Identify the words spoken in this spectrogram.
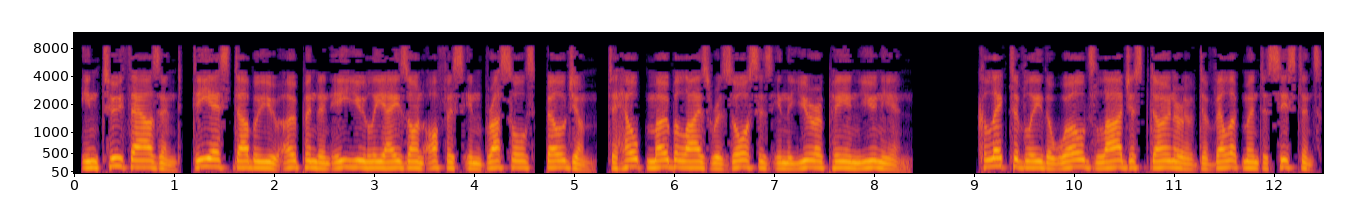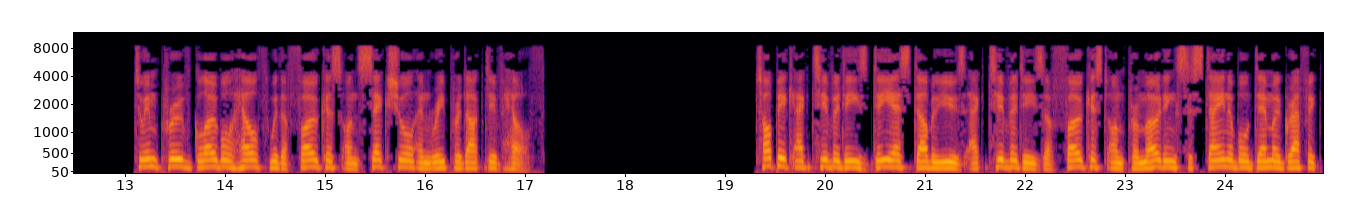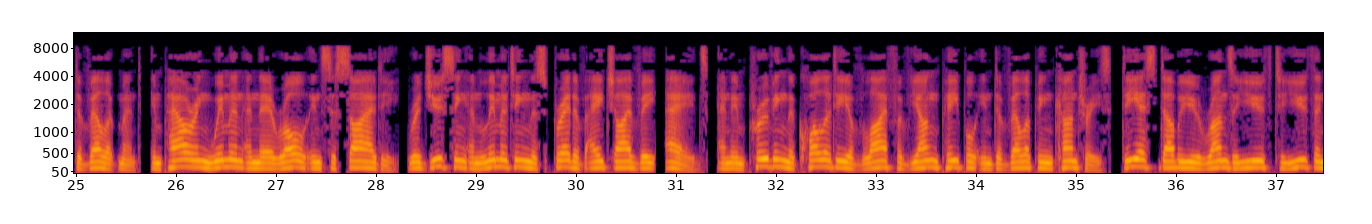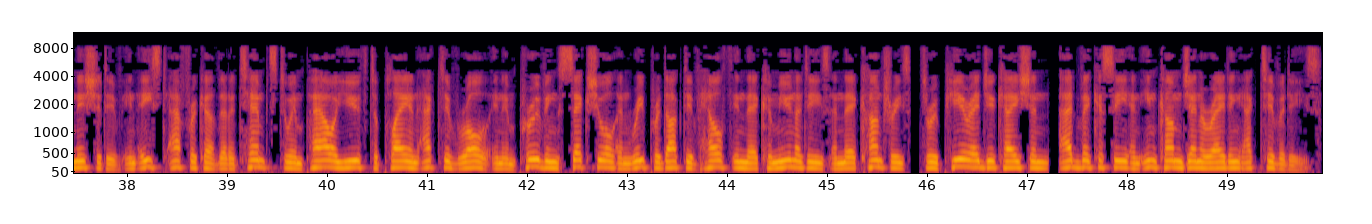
In 2000, DSW opened an EU liaison office in Brussels, Belgium, to help mobilize resources in the European Union collectively the world's largest donor of development assistance to improve global health with a focus on sexual and reproductive health. Topic activities DSW's activities are focused on promoting sustainable demographic development, empowering women and their role in society, reducing and limiting the spread of HIV, AIDS, and improving the quality of life of young people in developing countries. DSW runs a youth to youth initiative in East Africa that attempts to empower youth to play an active role in improving sexual and reproductive health in their communities and their countries, through peer education, advocacy and income generating activities.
